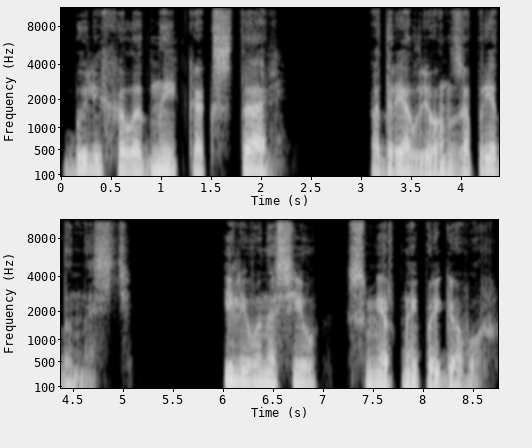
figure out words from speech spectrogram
были холодны, как сталь. Одарял ли он за преданность или выносил смертный приговор?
